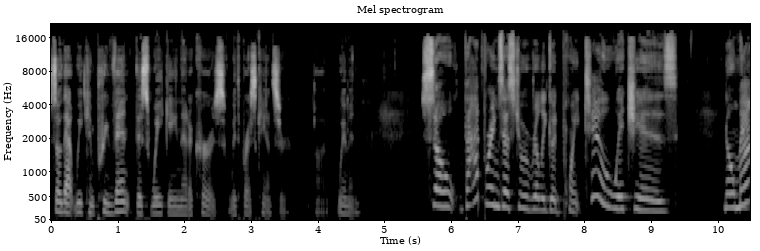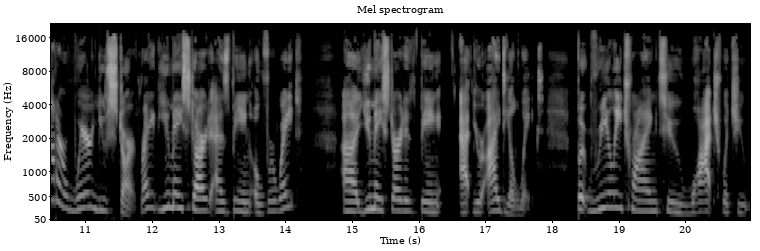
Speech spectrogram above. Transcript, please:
so that we can prevent this weight gain that occurs with breast cancer uh, women. So that brings us to a really good point, too, which is no matter where you start, right? You may start as being overweight, uh, you may start as being at your ideal weight but really trying to watch what you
